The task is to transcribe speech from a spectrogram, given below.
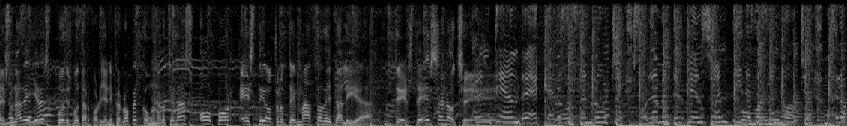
Amor. Esta es una de ellas. Puedes votar por Jennifer López con Una noche más o por este otro temazo de Thalía, Desde esa noche. Entiende que desde esa noche solamente pienso en ti desde esa noche. Muero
